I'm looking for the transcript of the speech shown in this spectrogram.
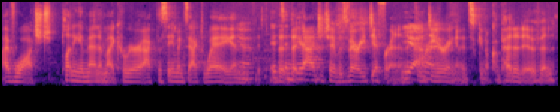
I've watched plenty of men in my career act the same exact way, and the, the, adjective is very different, and it's endearing, right. and it's you know competitive, and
